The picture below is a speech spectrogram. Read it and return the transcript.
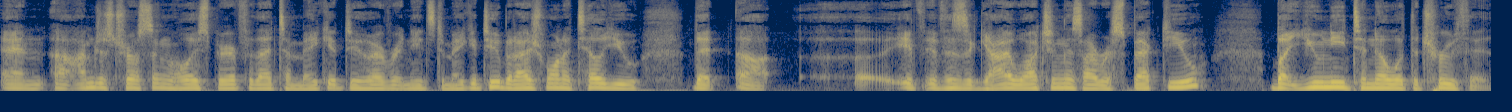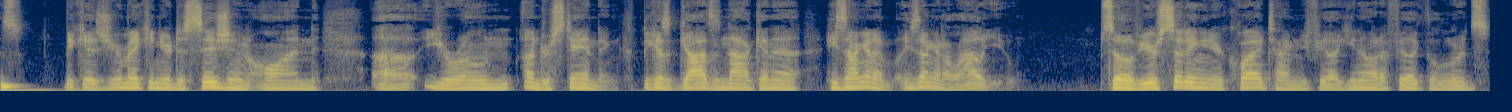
And uh, I'm just trusting the Holy Spirit for that to make it to whoever it needs to make it to. But I just want to tell you that uh, uh, if, if there's a guy watching this, I respect you, but you need to know what the truth is because you're making your decision on uh, your own understanding because God's not gonna he's not gonna he's not gonna allow you. So if you're sitting in your quiet time and you feel like, you know what, I feel like the Lord's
